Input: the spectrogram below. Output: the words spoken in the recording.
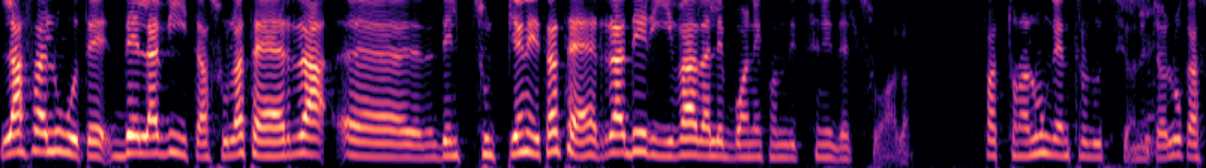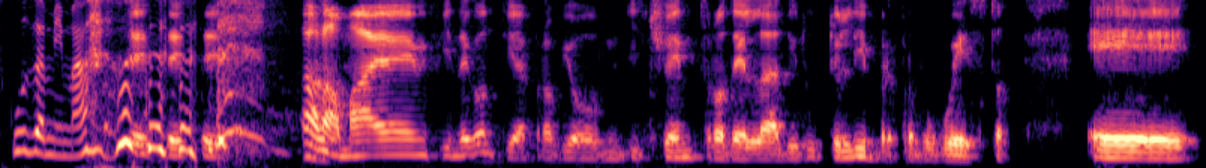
la salute della vita sulla Terra, eh, del, sul pianeta Terra, deriva dalle buone condizioni del suolo. Ho fatto una lunga introduzione, sì. Gianluca, scusami, ma... Sì, sì, sì. No, no, ma è, in fin dei conti è proprio il centro del, di tutto il libro, è proprio questo. E,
